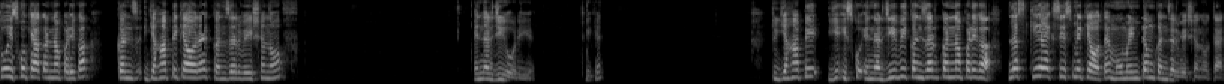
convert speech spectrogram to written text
तो इसको क्या करना पड़ेगा? यहाँ पे क्या हो रहा है? कंजर्वेशन ऑफ़ एनर्जी हो रही है। ठीक है? तो यहाँ पे ये इसको एनर्जी भी कंजर्व करना पड़ेगा प्लस के एक्सिस में क्या होता है? मोमेंटम कंजर्वेशन होता है।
